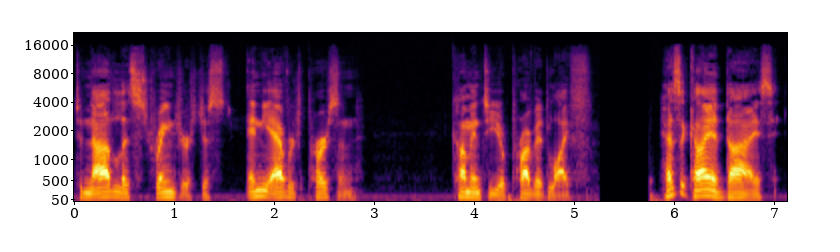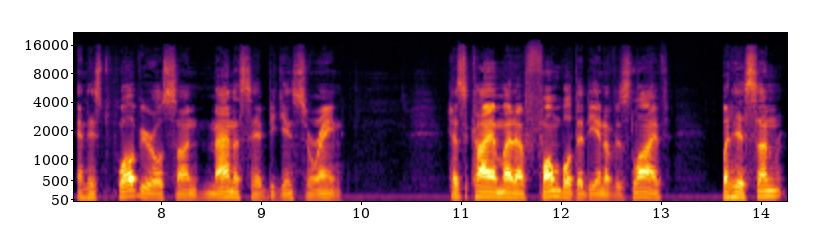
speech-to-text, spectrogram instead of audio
to not let strangers, just any average person, come into your private life. Hezekiah dies, and his 12 year old son Manasseh begins to reign. Hezekiah might have fumbled at the end of his life, but his son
